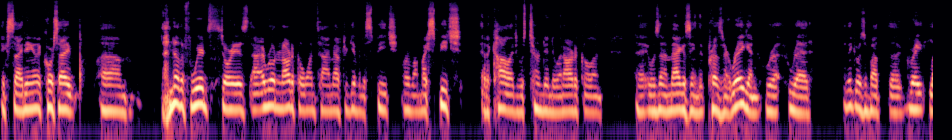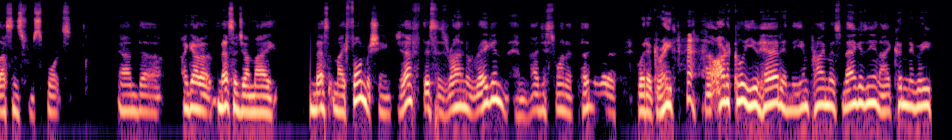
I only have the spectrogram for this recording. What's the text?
exciting. And of course, I um, another weird story is I wrote an article one time after giving a speech, or my speech at a college was turned into an article, and uh, it was in a magazine that President Reagan re- read. I think it was about the great lessons from sports, and uh, I got a message on my mess- my phone machine. Jeff, this is Ronald Reagan, and I just want to tell you what a what a great uh, article you had in the Imprimis magazine. I couldn't agree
